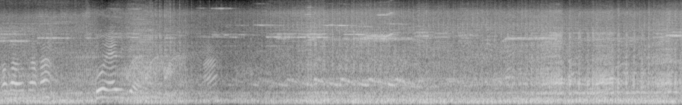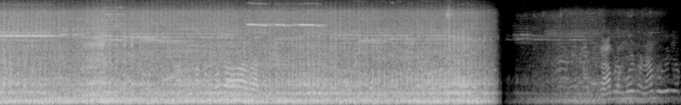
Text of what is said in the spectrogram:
પાંચ હજાર રૂપિયા કાં શું આવી ગયો હા આપણે મૂળનો લાંબો વિડીયો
